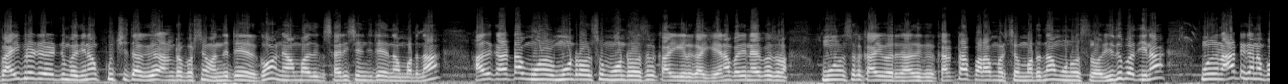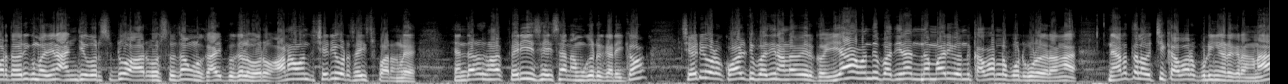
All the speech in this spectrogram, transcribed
இப்போ ஹைப்ரிட் ரேட்னு பார்த்தீங்கன்னா பூச்சி தாக்குதல் ஹண்ட்ரட் பர்சன்ட் வந்துட்டே இருக்கும். நம்ம அதுக்கு சரி செஞ்சுட்டே இருந்தால் மட்டும்தான். அது கரெக்டாக மூணு மூன்றரை வருஷம் மூன்று வருஷம் காய்கள் காய்க்கும். ஏன்னா பார்த்தீங்கன்னா நிறைய பேர் மூணு வருஷத்தில் காய் வருது. அதுக்கு கரெக்டாக பராமரிச்சா மட்டும்தான் மூணு வருஷத்தில் வரும். இது பார்த்தீங்கன்னா உங்களுக்கு நாட்டுக்கான பொறுத்த வரைக்கும் பார்த்தீங்கன்னா அஞ்சு வருஷம் டு ஆறு வருஷத்துல தான் உங்களுக்கு காய்ப்புகள் வரும். ஆனால் வந்து செடியோட சைஸ் பாருங்களேன். எந்த அளவுக்கு நல்லா பெரிய சைஸாக நம்மக்கிட்ட கிடைக்கும். செடியோட குவாலிட்டி பார்த்தீங்கன்னா நல்லாவே இருக்கும். ஏன் வந்து பார்த்தீங்கன்னா இந்த மாதிரி வந்து கவரில் போட்டு கொடுக்குறாங்க. நிலத்துல வச்சு கவரை பிடிங்கி எடுக்கிறாங்கன்னா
